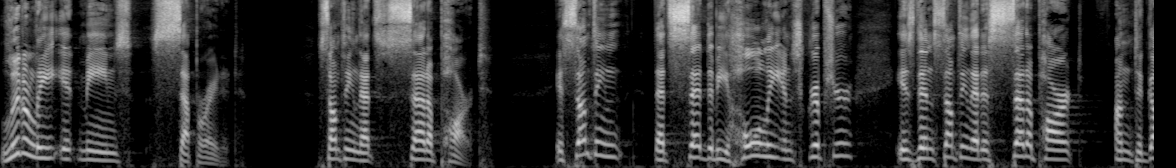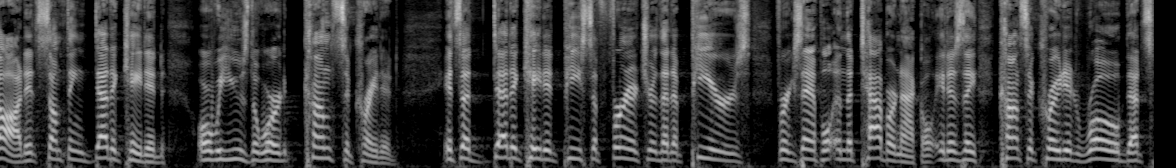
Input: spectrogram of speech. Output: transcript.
Literally, it means separated, something that's set apart. It's something that's said to be holy in Scripture, is then something that is set apart unto God. It's something dedicated, or we use the word consecrated. It's a dedicated piece of furniture that appears, for example, in the tabernacle. It is a consecrated robe that's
